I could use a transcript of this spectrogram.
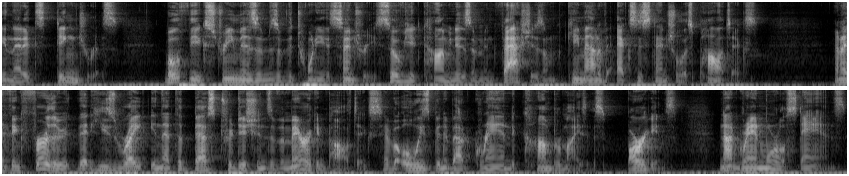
in that it's dangerous. Both the extremisms of the 20th century, Soviet communism and fascism, came out of existentialist politics. And I think further that he's right in that the best traditions of American politics have always been about grand compromises, bargains, not grand moral stands.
